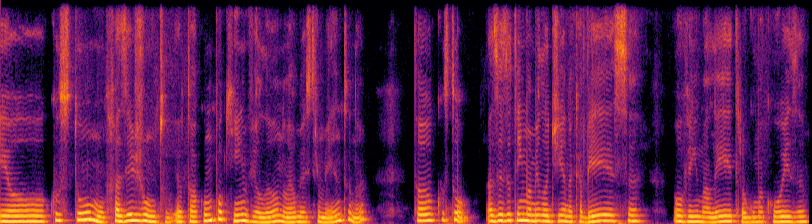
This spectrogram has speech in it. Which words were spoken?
eu costumo fazer junto. Eu toco um pouquinho violão, não é o meu instrumento, né? Então eu costumo. Às vezes eu tenho uma melodia na cabeça, ou vem uma letra, alguma coisa.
